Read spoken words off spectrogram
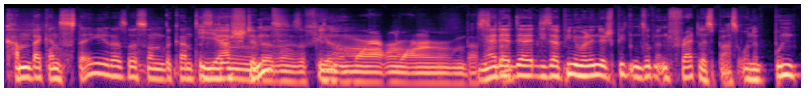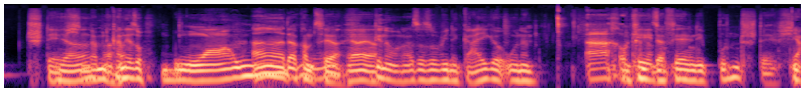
Come Back and Stay oder so ist so ein bekanntes Ja, Ding. stimmt. Oder so, so viel Genau. Bass. Ja, der, der, dieser Pino Palladino spielt einen sogenannten Fretless Bass ohne Buntstäbchen. Ja, Damit kann aha. er so. Ah, da kommt's her. Ja, ja. Genau, also so wie eine Geige ohne. Ach, okay, kann das da auch- fehlen die Buntstäbchen. Ja,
